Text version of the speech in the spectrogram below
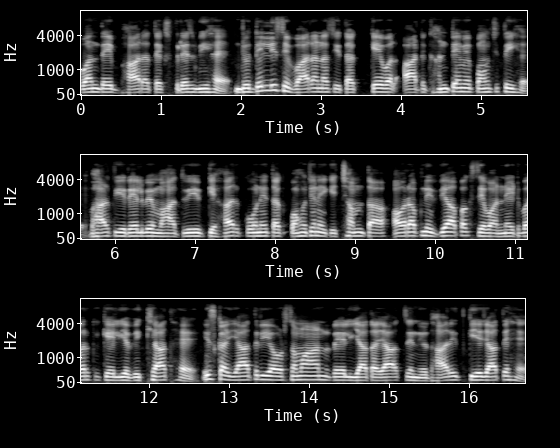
Vande Bharat express भी है, जो दिल्ली से वाराणसी तक केवल आठ घंटे में पहुँचती है। भारतीय रेलवे महाद्वीप के हर कोने तक पहुँचने की क्षमता और अपने व्यापक सेवा नेटवर्क के लिए विख्यात है। इसका यात्री और समान रेल यातायात से निर्धारित किए जाते हैं,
